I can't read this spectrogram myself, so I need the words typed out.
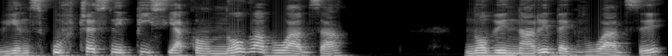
Więc ówczesny PiS jako nowa władza, nowy narybek władzy,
